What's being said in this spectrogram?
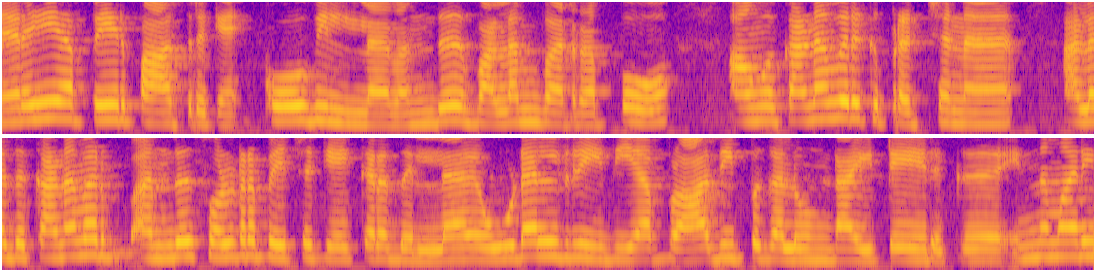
நிறைய பேர் பார்த்துருக்கேன். கோவிலில் வந்து வலம் வர்றப்போ அவங்க கணவருக்கு பிரச்சனை அல்லது கணவர் வந்து சொல்கிற பேச்சை கேட்கறது இல்லை உடல் ரீதியாக பாதிப்புகள் உண்டாயிட்டே இருக்குது இந்த மாதிரி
